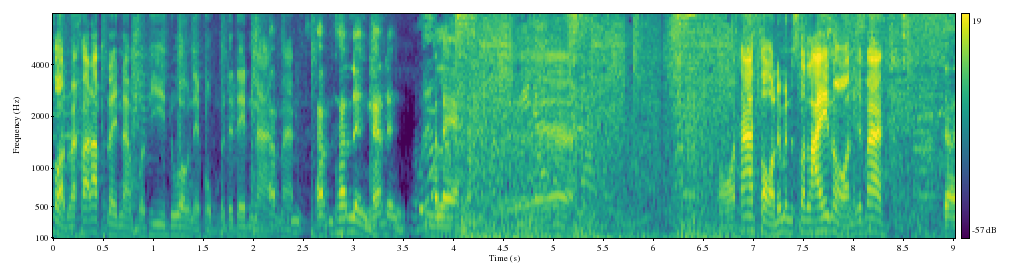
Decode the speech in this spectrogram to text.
ก่อนไหมเขาอัพอะไรนำวะพี่ด้วงเนี่ยผมไม่ได้เล่นนานมากอัพท่านหนึ่งท่านหนึ่งแมลงอะเอออ๋อถ้าสอนนี่มันสไลด์หนอนใช่ป่ะใช่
